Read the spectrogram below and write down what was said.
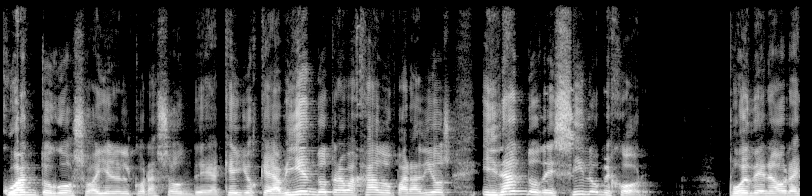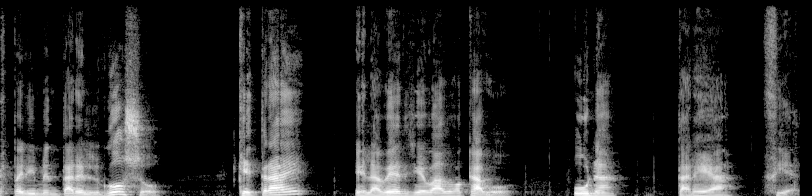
Cuánto gozo hay en el corazón de aquellos que habiendo trabajado para Dios y dando de sí lo mejor, pueden ahora experimentar el gozo que trae el haber llevado a cabo una tarea fiel.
